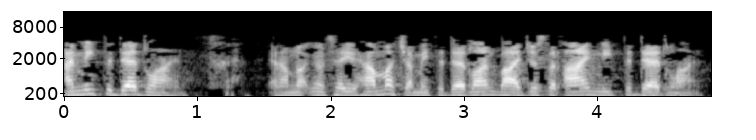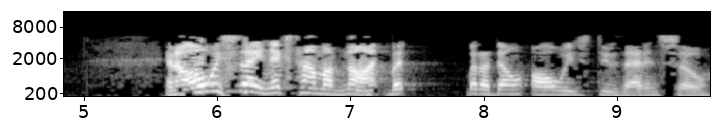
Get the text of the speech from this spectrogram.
I meet the deadline. And I'm not going to tell you how much I meet the deadline by just that I meet the deadline. And I always say next time I'm not, but but I don't always do that, and so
